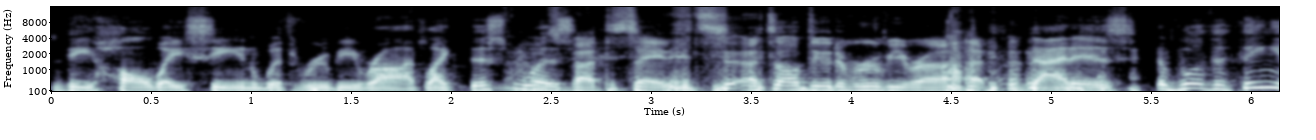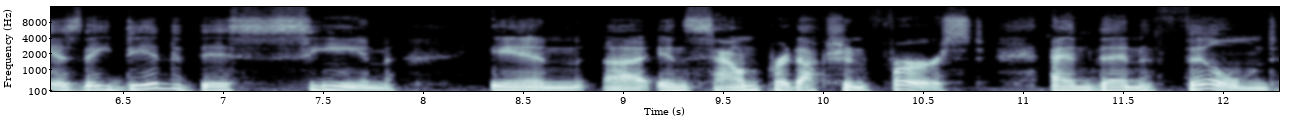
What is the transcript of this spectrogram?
the hallway scene with ruby rhod like this I was was about to say it's it's all due to Ruby Rhod. that is well the thing is they did this scene in uh, in sound production first and then filmed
